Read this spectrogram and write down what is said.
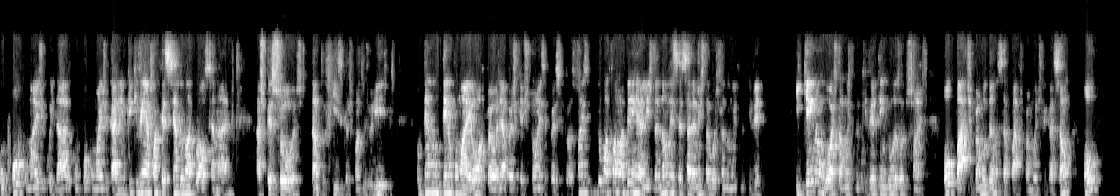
com um pouco mais de cuidado, com um pouco mais de carinho. O que, que vem acontecendo no atual cenário? As pessoas, tanto físicas quanto jurídicas, estão tendo um tempo maior para olhar para as questões e para as situações de uma forma bem realista, não necessariamente está gostando muito do que vê. E quem não gosta muito do que vê tem duas opções ou parte para mudança, parte para modificação, ou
